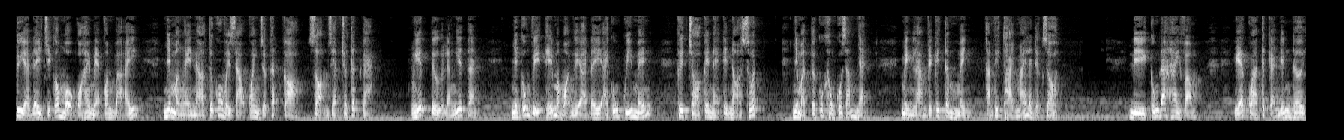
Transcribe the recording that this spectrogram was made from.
Tuy ở đây chỉ có mộ của hai mẹ con bà ấy, Nhưng mà ngày nào tôi cũng phải dạo quanh rồi cắt cỏ, Dọn dẹp cho tất cả. Nghĩa tử là nghĩa tận Nhưng cũng vì thế mà mọi người ở đây ai cũng quý mến, Cứ cho cái này cái nọ suốt. Nhưng mà tôi cũng không có dám nhận. Mình làm việc cái tâm mình, Cảm thấy thoải mái là được rồi. Đi cũng đã hai vòng, Ghé qua tất cả những nơi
